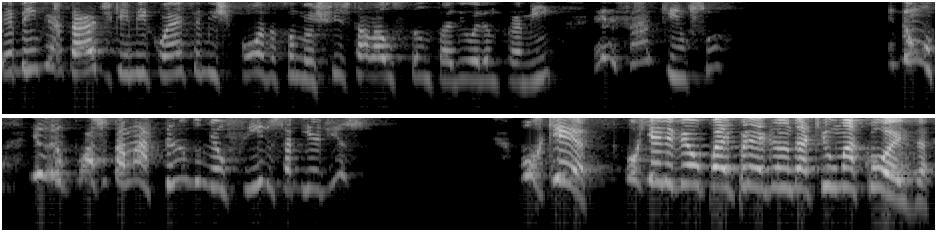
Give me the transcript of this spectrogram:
é bem verdade, quem me conhece é minha esposa, são meus filhos, está lá o santo ali olhando para mim, ele sabe quem eu sou. Então, eu, eu posso estar tá matando meu filho, sabia disso? Por quê? Porque ele vê o pai pregando aqui uma coisa,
